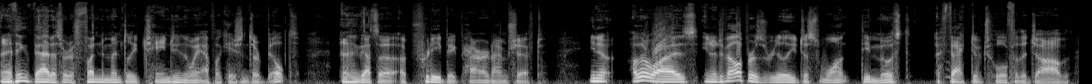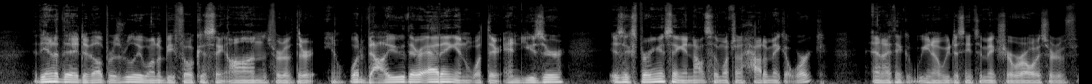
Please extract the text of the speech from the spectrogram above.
And I think that is sort of fundamentally changing the way applications are built. And I think that's a, a pretty big paradigm shift. You know, otherwise, you know, developers really just want the most effective tool for the job. At the end of the day, developers really want to be focusing on sort of their, you know, what value they're adding and what their end user is experiencing and not so much on how to make it work. And I think you know we just need to make sure we're always sort of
